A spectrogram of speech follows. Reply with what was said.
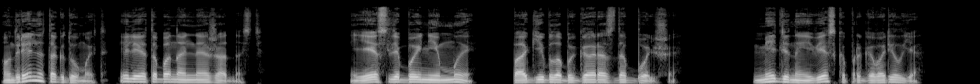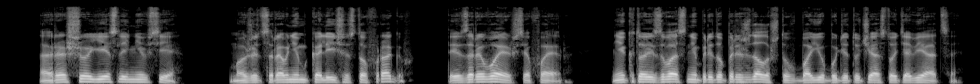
Он реально так думает, или это банальная жадность? Если бы не мы, погибло бы гораздо больше. Медленно и веско проговорил я. Хорошо, если не все. Может, сравним количество фрагов? Ты зарываешься, Фаер. Никто из вас не предупреждал, что в бою будет участвовать авиация.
